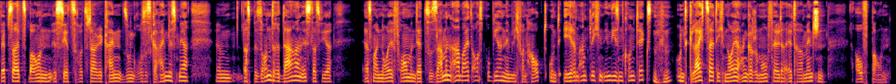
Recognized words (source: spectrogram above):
Websites bauen ist jetzt heutzutage kein so ein großes Geheimnis mehr. Ähm, das Besondere daran ist, dass wir erstmal neue Formen der Zusammenarbeit ausprobieren, nämlich von Haupt- und Ehrenamtlichen in diesem Kontext mhm. und gleichzeitig neue Engagementfelder älterer Menschen aufbauen,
